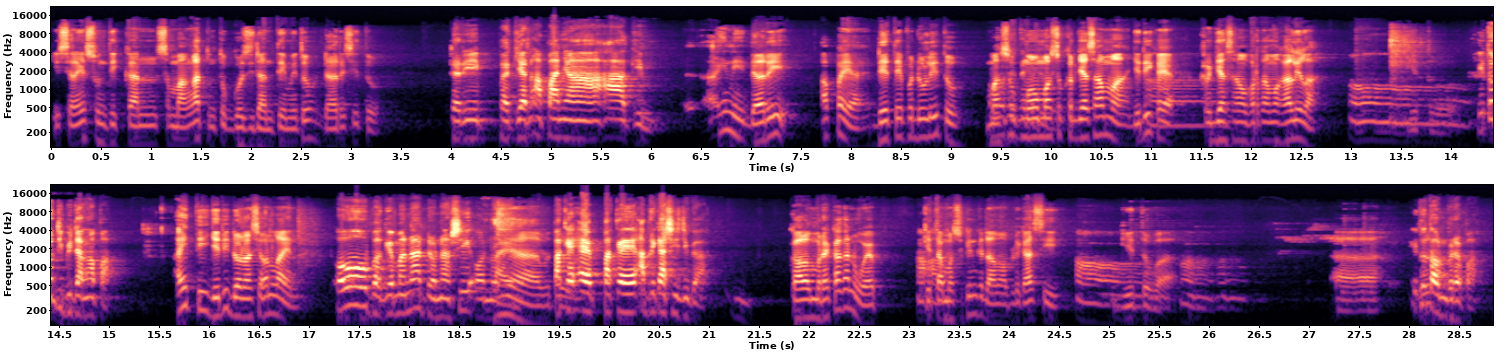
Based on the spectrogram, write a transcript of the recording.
istilahnya suntikan semangat untuk Gozi dan tim itu dari situ. Dari bagian apanya Agim? Ah, ini dari apa ya DT peduli itu masuk mau masuk kerjasama jadi kayak kerjasama pertama kali lah Oh. Gitu. Itu di bidang apa? IT jadi donasi online. Oh, bagaimana donasi online? Iya, betul. Pakai app, pakai aplikasi juga. Kalau mereka kan web, kita masukin ke dalam aplikasi. Oh. Gitu, Pak. oh. Eh, Itu tahun berapa?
